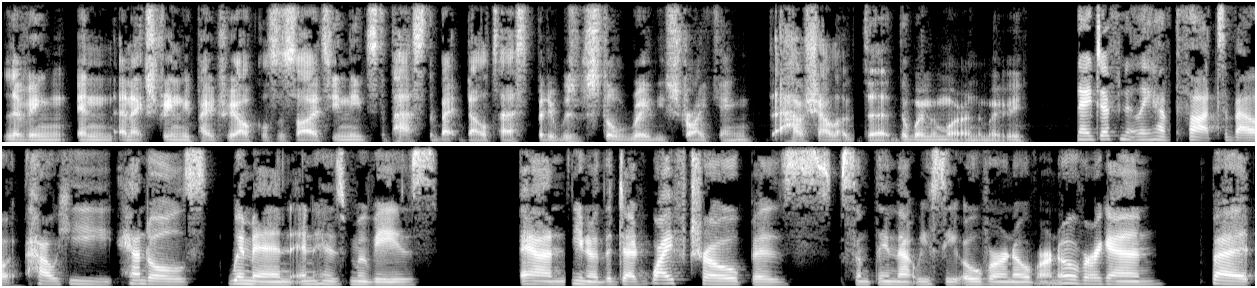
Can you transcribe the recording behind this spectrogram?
living in an extremely patriarchal society needs to pass the Bechdel test, but it was still really striking how shallow the, the women were in the movie. I definitely have thoughts about how he handles women in his movies. And, you know, the dead wife trope is something that we see over and over and over again. But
